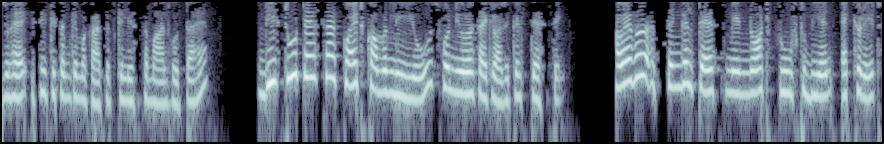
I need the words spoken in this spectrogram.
جو ہے اسی قسم کے مقاصد کے لیے استعمال ہوتا ہے these two test are quite commonly use for neuropsychological testing However, a single test may not prove to be an accurate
